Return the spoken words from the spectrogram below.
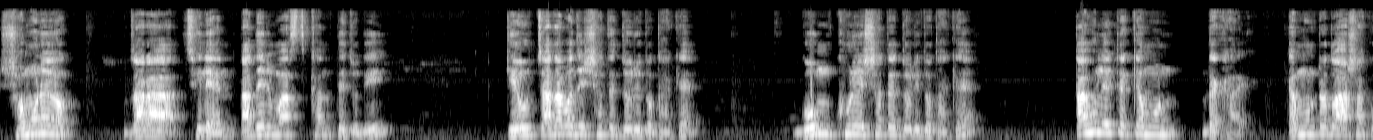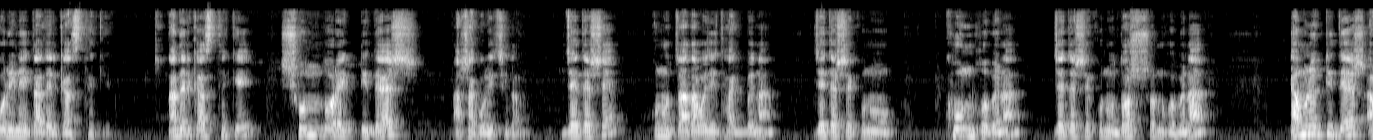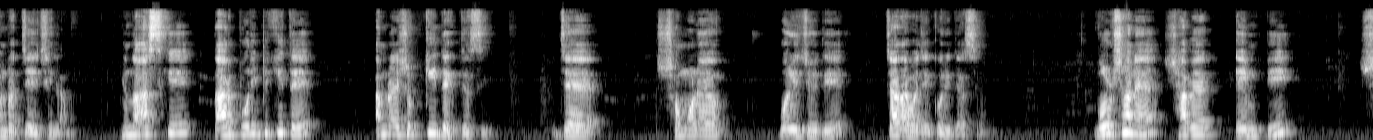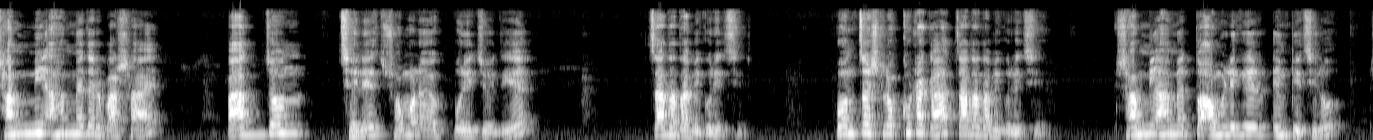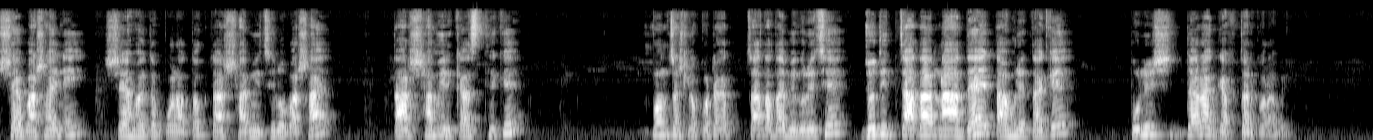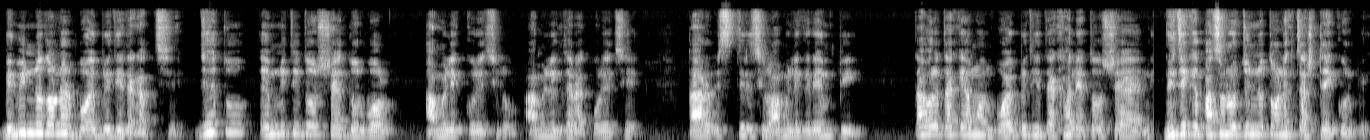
সমন্বয়ক যারা ছিলেন, তাদের মাঝখানতে যদি কেউ চাঁদাবাজির সাথে জড়িত থাকে, গুম খুনের সাথে জড়িত থাকে, তাহলে এটা কেমন দেখায়? এমনটা তো আশা করি নাই তাদের কাছ থেকে। তাদের কাছ থেকে সুন্দর একটি দেশ আশা করেছিলাম। যে দেশে কোনো চাঁদাবাজি থাকবে না, যে দেশে কোনো খুন হবে না, যে দেশে কোনো দর্শন হবে না, এমন একটি দেশ আমরা চেয়েছিলাম। কিন্তু আজকে তার পরিপ্রেক্ষিতে আমরা এসব কি দেখতেছি? যে সমন্বয়ক পরিচয় দিয়ে চাঁদাবাজি করিতেছে। গুলশানে সাবেক এমপি শাম্মী আহমেদের বাসায় পাঁচজন ছেলে সমন্বয়ক পরিচয় দিয়ে চাঁদা দাবি করেছে। পঞ্চাশ লক্ষ টাকা চাঁদা দাবি করেছে। শাম্মী আহমেদ তো আওয়ামী লীগের এমপি ছিল। সে বাসায় নেই। সে হয়তো পলাতক। তার স্বামী ছিল বাসায়। তার স্বামীর কাছ থেকে পঞ্চাশ লক্ষ টাকা চাঁদা দাবি করেছে। যদি চাঁদা না দেয়, তাহলে তাকে পুলিশ দ্বারা গ্রেফতার করাবে। বিভিন্ন ধরনের বয়বৃত্তি দেখাচ্ছে। যেহেতু এমনিতেই তো সে দুর্বল আওয়ামী লীগ করেছিল। আওয়ামী লীগ যারা করেছে, তার স্ত্রী ছিল আওয়ামী লীগের এমপি। তাহলে তাকে এমন বয়বৃত্তি দেখালে তো সে নিজেকে বাঁচানোর জন্য তো অনেক চেষ্টাই করবে।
